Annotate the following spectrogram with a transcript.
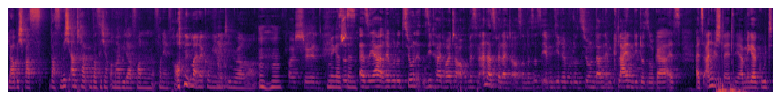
glaube ich, was, was mich antreibt und was ich auch immer wieder von, von den Frauen in meiner Community höre. Mhm. Voll schön. Mega das schön. Ist, also ja, Revolution sieht halt heute auch ein bisschen anders vielleicht aus und das ist eben die Revolution dann im Kleinen, die du sogar als, als Angestellte ja mega gut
